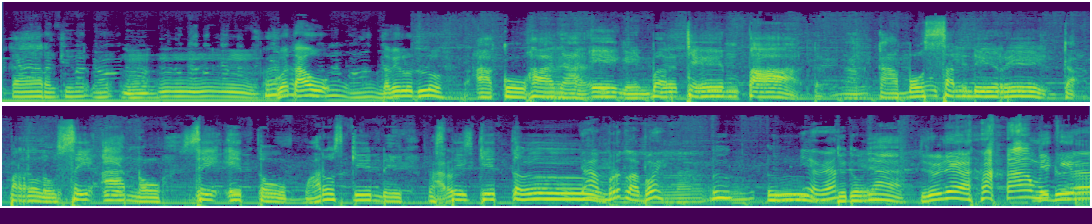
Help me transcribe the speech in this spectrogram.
sekarang kita Gue tahu, tapi lu dulu. Aku hanya ingin bercinta dengan kamu sendiri. Gak perlu si anu si itu. Harus gini mesti Harus. gitu. Jamrut lah boy. Uh. Iya kan? Judulnya Judulnya mikir. Judulnya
